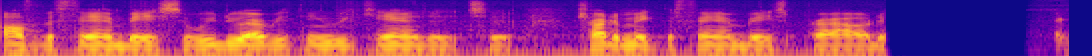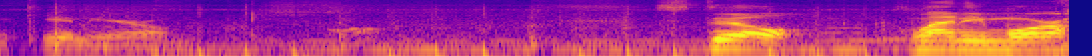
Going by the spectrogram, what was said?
off the fan base, so we do everything we can to, to try to make the fan base proud. I can't hear them. Still, plenty more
